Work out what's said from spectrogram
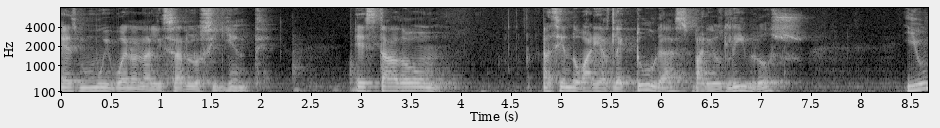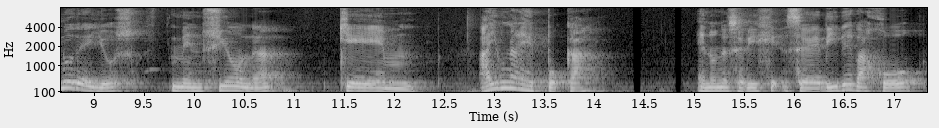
es muy bueno analizar lo siguiente. He estado haciendo varias lecturas, varios libros, y uno de ellos menciona que mm, hay una época en donde se vive, se vive bajo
